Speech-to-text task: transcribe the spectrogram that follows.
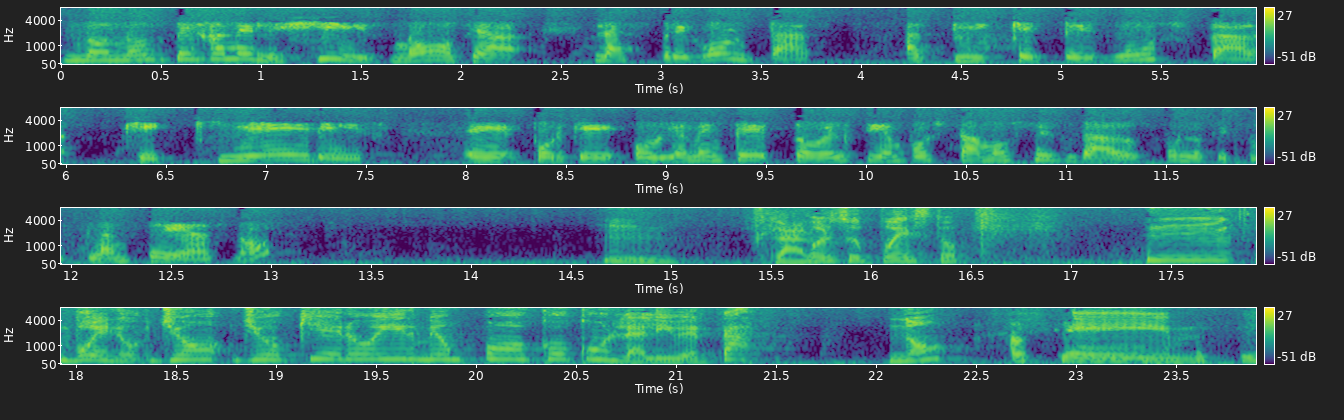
no nos dejan elegir, ¿no? O sea, las preguntas a ti que te gusta, que quieres, eh, porque obviamente todo el tiempo estamos sesgados por lo que tú planteas, ¿no? Mm, Claro. Por supuesto. Mm, bueno, yo, yo quiero irme un poco con la libertad, ¿no? Ok, Eh, ok.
